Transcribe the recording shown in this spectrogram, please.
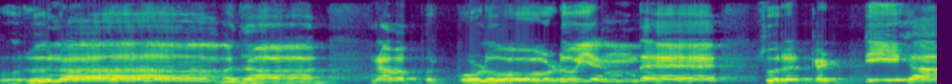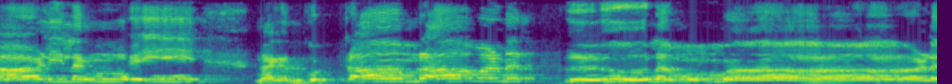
குருநாதா. நவப்பொற்கொளோடு எந்த சுரற்கட்டிகாளிலங்கை நகர்குற்றாம் ராவணர்க்கு உலமும் ஆள.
